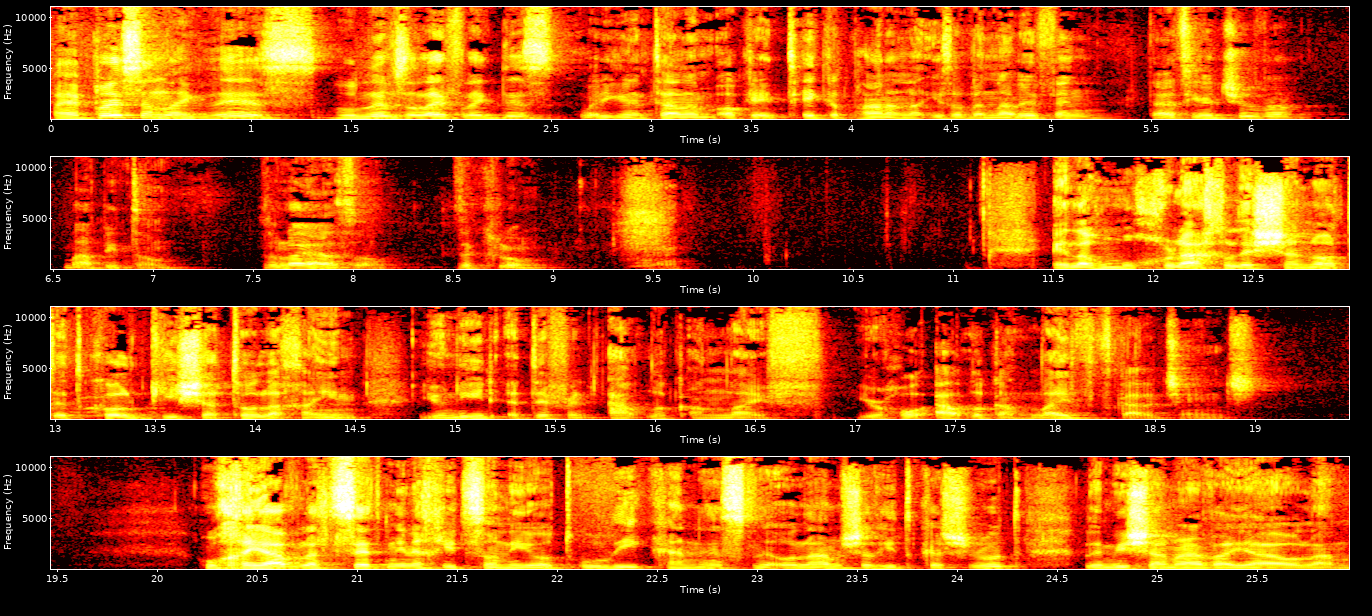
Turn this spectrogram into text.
By a person like this, who lives a life like this, what are you going to tell him? Okay, take upon yourself another thing? That's your tshuva? מה פתאום? זה לא יעזור. זה כלום. אלא הוא מוכרח לשנות את כל גישתו לחיים. You need a different outlook on life. Your whole outlook on life has got to change. הוא חייב לצאת מן החיצוניות ולהיכנס לעולם של התקשרות למי שאמר והיה העולם.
